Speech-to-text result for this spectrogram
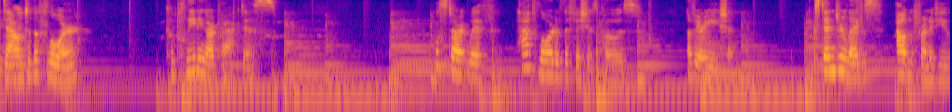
it down to the floor, completing our practice, we'll start with half Lord of the Fishes pose, a variation. Extend your legs out in front of you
